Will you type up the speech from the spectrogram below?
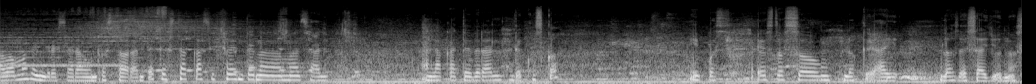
Acabamos de ingresar a un restaurante que está casi frente nada más al, a la catedral de Cusco. Y pues estos son lo que hay los desayunos.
